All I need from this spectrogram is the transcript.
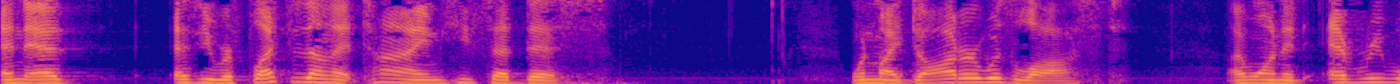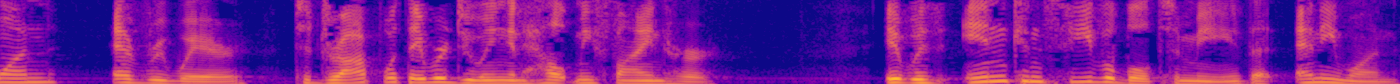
And as, as he reflected on that time, he said this When my daughter was lost, I wanted everyone, everywhere, to drop what they were doing and help me find her. It was inconceivable to me that anyone,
